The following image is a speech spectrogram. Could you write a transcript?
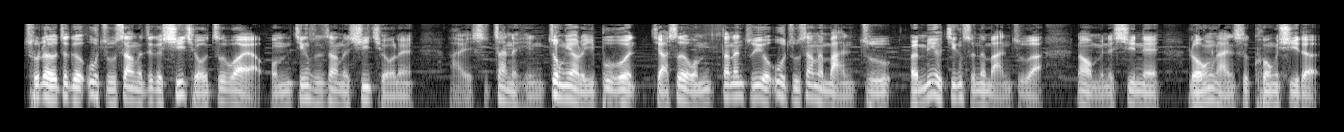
除了这个物质上的这个需求之外啊，我们精神上的需求呢。还是占了很重要的一部分。假设我们当然只有物质上的满足，而没有精神的满足啊，那我们的心呢，仍然是空虚的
